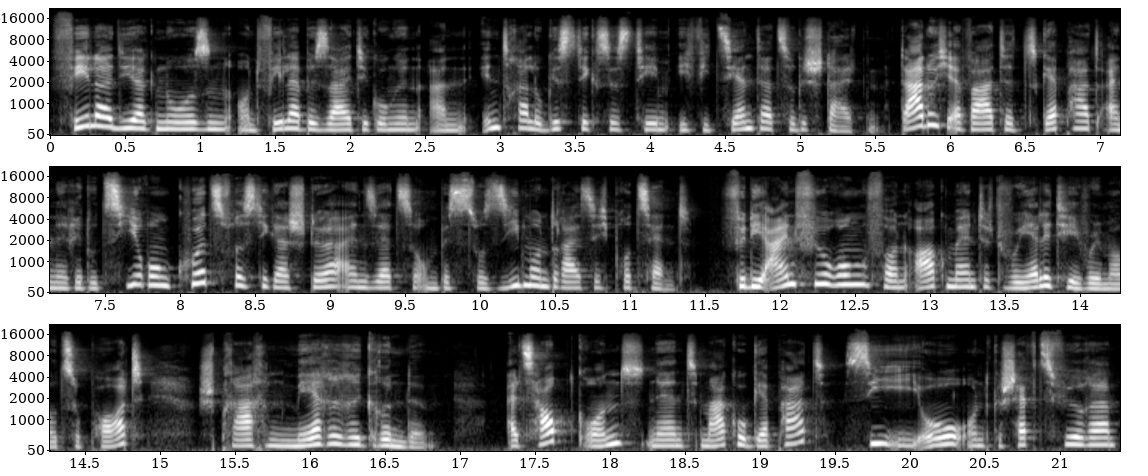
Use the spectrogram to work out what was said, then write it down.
Fehlerdiagnosen und Fehlerbeseitigungen an Intralogistiksystemen effizienter zu gestalten. Dadurch erwartet Gebhardt eine Reduzierung kurzfristiger Störeinsätze um bis zu 37 Prozent. Für die Einführung von Augmented Reality Remote Support sprachen mehrere Gründe. Als Hauptgrund nennt Marco Gebhardt, CEO und Geschäftsführer,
